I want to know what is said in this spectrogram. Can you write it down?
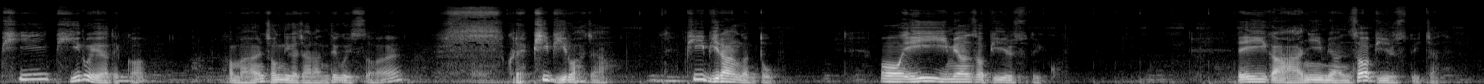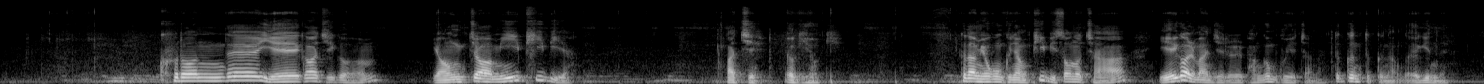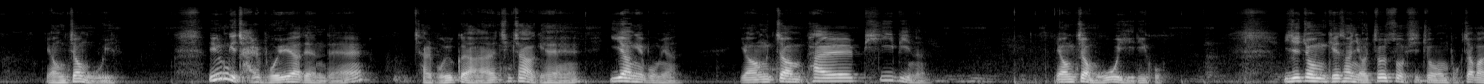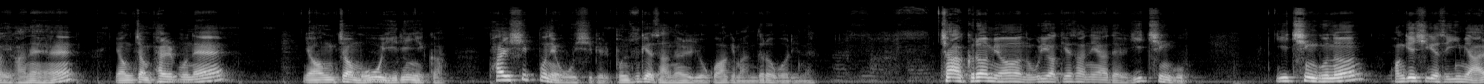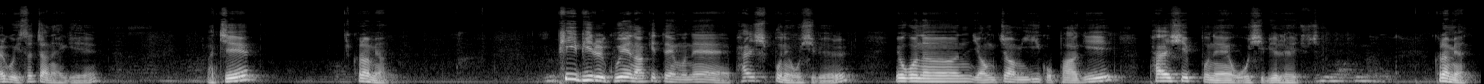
PB로 해야 될까? 잠깐만 정리가 잘 안 되고 있어. 그래 PB로 하자. PB라는 건 또 어, A이면서 B일 수도 있고 A가 아니면서 B일 수도 있잖아. 그런데 얘가 지금 0.2 pb야. 맞지? 여기 여기. 그 다음 요건 그냥 pb 써놓자. 얘가 얼마인지를 방금 구했잖아. 뜨끈뜨끈한 거. 여기 있네. 0.51 이런 게 잘 보여야 되는데. 잘 보일 거야. 침착하게 해. 이항에 보면 0.8 pb는 0.51이고. 이제 좀 계산이 어쩔 수 없이 좀 복잡하게 가네. 0.8분의 0.51이니까 80분의 51 분수 계산을 요구하게 만들어 버리네. 자 그러면 우리가 계산해야 될 이 친구. 이 친구는 관계식에서 이미 알고 있었잖아 여기. 맞지? 그러면 PB를 구해 놨기 때문에 80분의 51 요거는 0.2 곱하기 80분의 51 해주죠. 그러면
